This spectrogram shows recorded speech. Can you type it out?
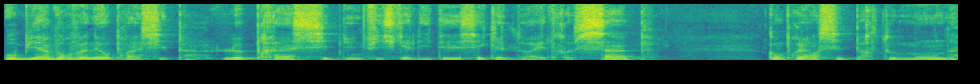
Ou bien vous revenez au principe. Le principe d'une fiscalité, c'est qu'elle doit être simple, compréhensible par tout le monde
